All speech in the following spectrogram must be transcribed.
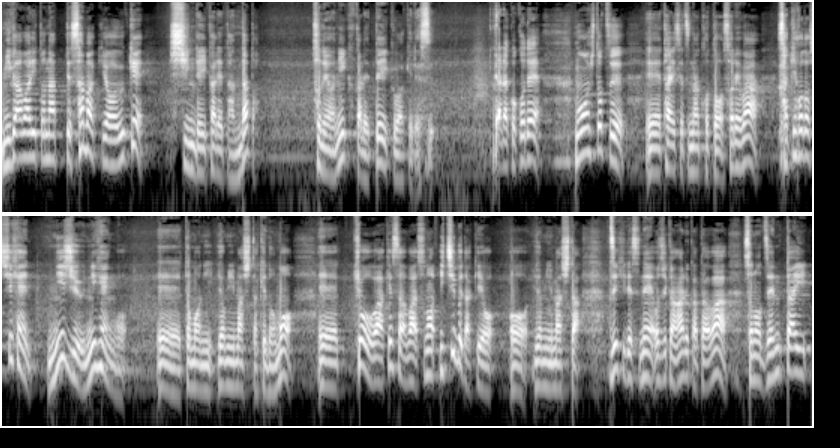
身代わりとなって裁きを受け死んでいかれたんだと。そのように書かれていくわけです。だここでもう一つ、えー、大切なこと。それは先ほど詩編22編をえー、共に読みましたけども、えー、今日は今朝はその一部だけを読みました。ぜひですねお時間ある方はその全体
